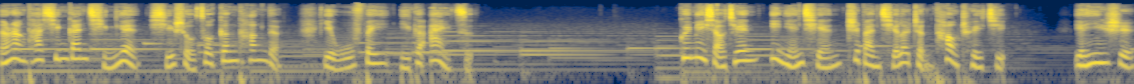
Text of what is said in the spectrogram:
能让她心甘情愿洗手做羹汤的，也无非一个爱字。闺蜜小娟一年前置办齐了整套炊具，原因是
